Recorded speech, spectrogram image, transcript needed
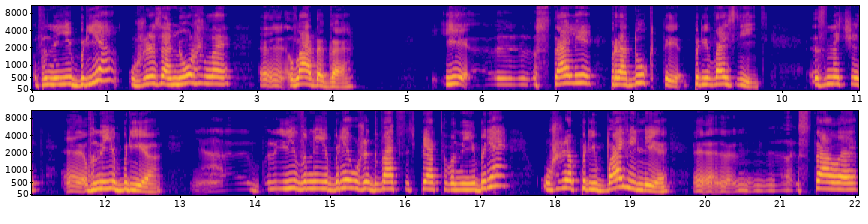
В ноябре уже замерзла э, Ладога. И стали продукты привозить. Значит, в ноябре и в ноябре, уже 25 ноября, уже прибавили, э, стало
